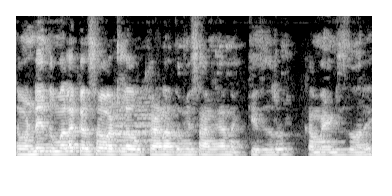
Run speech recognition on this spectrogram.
तर म्हणजे तुम्हाला कसं वाटलं उखाणा तुम्ही सांगा नक्की जरूर कमेंट्सद्वारे.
